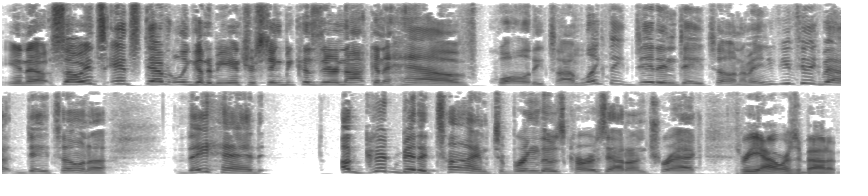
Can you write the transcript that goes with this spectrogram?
You know, so it's it's definitely going to be interesting because they're not going to have quality time like they did in Daytona. I mean, if you think about Daytona, they had a good bit of time to bring those cars out on track Three hours about it.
